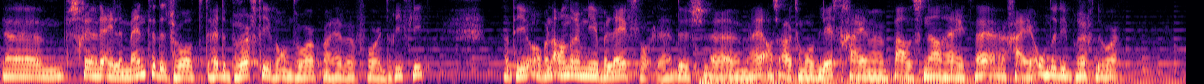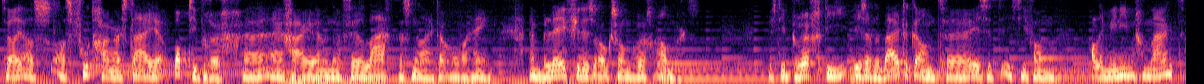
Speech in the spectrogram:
uh, verschillende elementen, dus bijvoorbeeld de brug die we ontworpen hebben voor Drievliet, dat die op een andere manier beleefd worden. Dus uh, als automobilist ga je met een bepaalde snelheid, hè, ga je onder die brug door. Terwijl je als, als voetganger sta je op die brug uh, en ga je met een veel lagere snelheid eroverheen. En beleef je dus ook zo'n brug anders. Dus die brug die is aan de buitenkant uh, is het, is die van aluminium gemaakt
